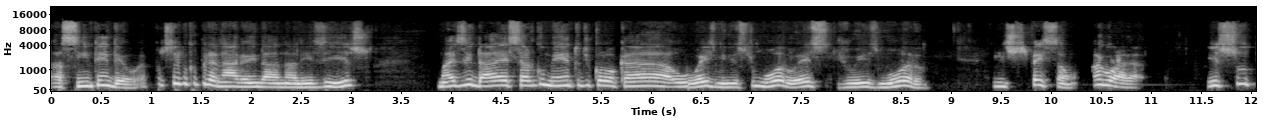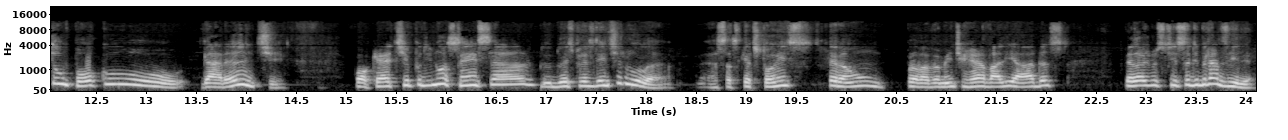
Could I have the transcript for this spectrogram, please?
assim entendeu. É possível que o plenário ainda analise isso, mas lhe dá esse argumento de colocar o ex-ministro Moro, o ex-juiz Moro, em suspeição. Agora, isso tampouco garante qualquer tipo de inocência do, do ex-presidente Lula. Essas questões serão provavelmente reavaliadas pela Justiça de Brasília.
